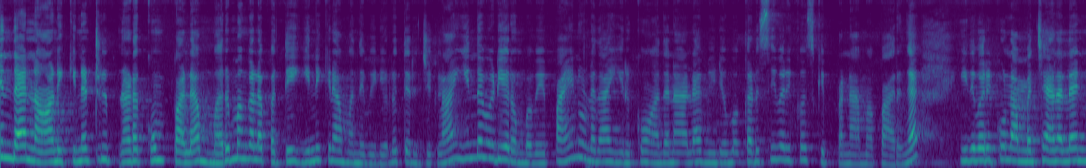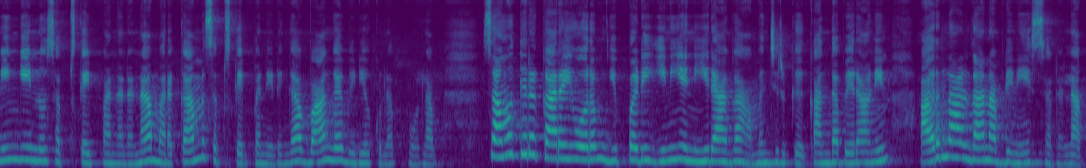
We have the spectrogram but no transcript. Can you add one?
இந்த நாலு கிணற்றில் நடக்கும் பல மர்மங்களை பற்றி இன்னைக்கு நாம் அந்த வீடியோவில் தெரிஞ்சுக்கலாம். இந்த வீடியோ ரொம்பவே பயனுள்ளதாக இருக்கும். அதனால் வீடியோவை கடைசி வரைக்கும் ஸ்கிப் பண்ணாமல் பாருங்கள் இது வரைக்கும் நம்ம சேனலை நீங்கள் இன்னும் சப்ஸ்கிரைப் பண்ணலைன்னா மறக்காமல் சப்ஸ்கிரைப் பண்ணிவிடுங்க வாங்க வீடியோக்குள்ளே போகலாம் சமுத்திர கரையோரம் இப்படி இனிய நீராக அமைஞ்சிருக்கு. கந்தபிரானின் அருளால் தான் அப்படின்னே சொல்லலாம்.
